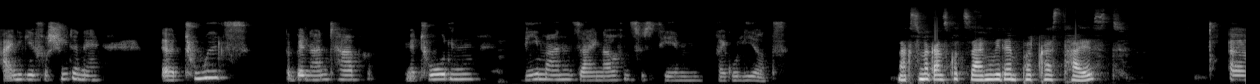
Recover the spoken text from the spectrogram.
einige verschiedene äh, Tools benannt habe, Methoden, wie man sein Nervensystem reguliert. Magst du mal ganz kurz sagen, wie dein Podcast heißt? Ähm,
